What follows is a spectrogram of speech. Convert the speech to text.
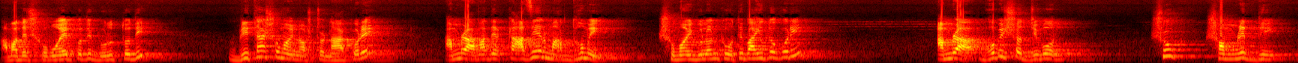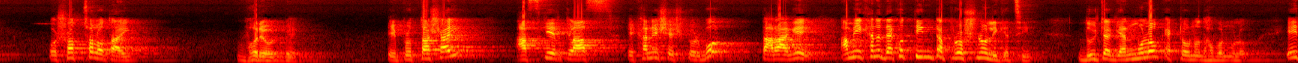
আমাদের সময়ের প্রতি গুরুত্ব দিই, বৃথা সময় নষ্ট না করে আমরা আমাদের কাজের মাধ্যমে সময়গুলোকে অতিবাহিত করি আমরা ভবিষ্যৎ জীবন সুখ, সমৃদ্ধি ও সচ্ছলতায় ভরে উঠবে। এই প্রত্যাশায় আজকের ক্লাস এখানে শেষ করব। তার আগে আমি এখানে দেখো তিনটা প্রশ্ন লিখেছি। দুইটা জ্ঞানমূলক, একটা অনুধাবনমূলক। এই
